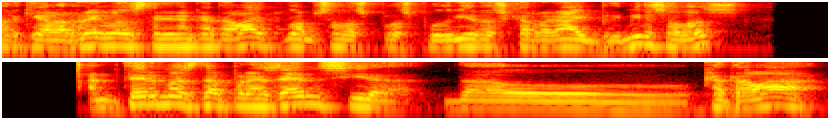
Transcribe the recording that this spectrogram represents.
perquè les regles estarien en català i tothom se les, les podria descarregar i imprimir-se-les, en termes de presència del català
